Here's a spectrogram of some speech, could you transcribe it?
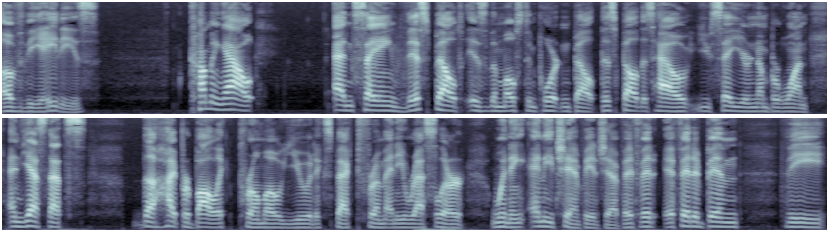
of the 80s coming out and saying this belt is the most important belt. This belt is how you say you're number 1. And yes, that's the hyperbolic promo you would expect from any wrestler winning any championship. If it if it had been the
